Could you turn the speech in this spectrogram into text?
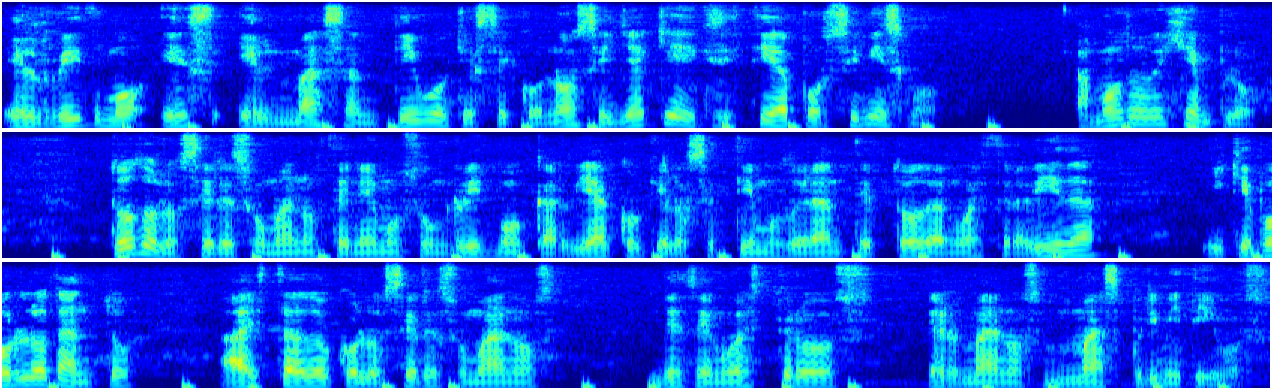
el ritmo es el más antiguo que se conoce ya que existía por sí mismo. A modo de ejemplo, todos los seres humanos tenemos un ritmo cardíaco que lo sentimos durante toda nuestra vida y que por lo tanto ha estado con los seres humanos desde nuestros hermanos más primitivos.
